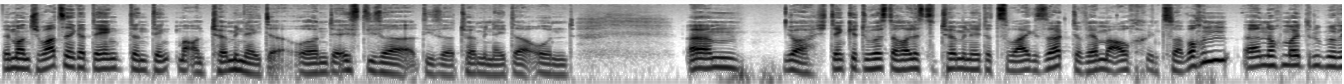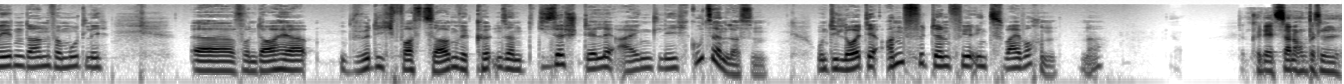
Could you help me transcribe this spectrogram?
wenn man an Schwarzenegger denkt, dann denkt man an Terminator und er ist dieser, dieser Terminator und ähm, ja, ich denke, du hast auch alles zu Terminator 2 gesagt, da werden wir auch in zwei Wochen äh, nochmal drüber reden dann vermutlich. Äh, von daher würde ich fast sagen, wir könnten es an dieser Stelle eigentlich gut sein lassen und die Leute anfüttern für in zwei Wochen. Ne? Dann könnt ihr jetzt da noch ein bisschen,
